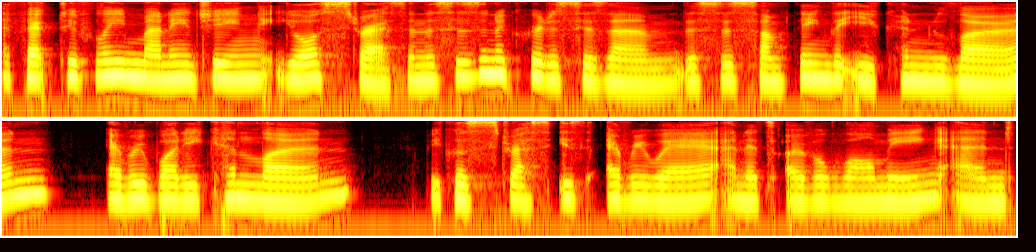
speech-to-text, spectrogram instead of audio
effectively managing your stress, and this isn't a criticism, this is something that you can learn, everybody can learn because stress is everywhere and it's overwhelming. And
